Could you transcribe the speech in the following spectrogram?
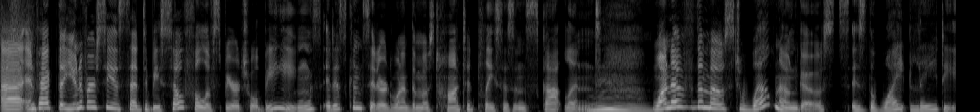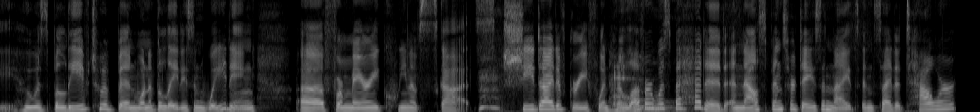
Uh, in fact, the university is said to be so full of spiritual beings, it is considered one of the most haunted places in Scotland. Mm. One of the most well known ghosts is the White Lady, who is believed to have been one of the ladies in waiting uh, for Mary, Queen of Scots. She died of grief when her lover was Oh. beheaded and now spends her days and nights inside a tower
